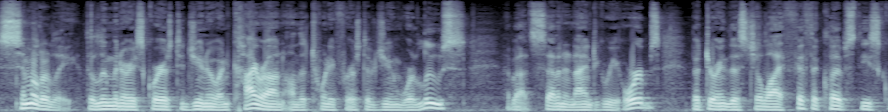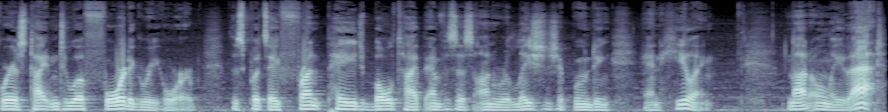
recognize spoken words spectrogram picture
Similarly, the luminary squares to Juno and Chiron on the 21st of June were loose, about 7 and 9 degree orbs, but during this July 5th eclipse, these squares tighten to a 4 degree orb. This puts a front page bold type emphasis on relationship wounding and healing. Not only that,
